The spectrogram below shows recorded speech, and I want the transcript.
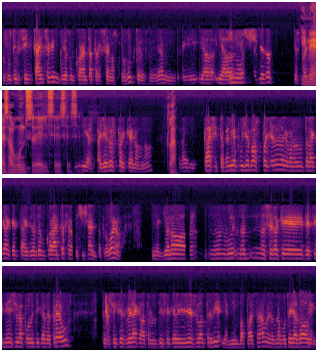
Els últims 5 anys s'havien pujat un 40% els productes. Ja, I, i, el, i, el, I més. I més alguns d'ells, sí, sí, sí. I els pagesos, per què no, no? Clar. Clar, si també li apugem els pagesos, llavors resultarà que aquest, aquest d'un 40 serà un 60. Però bueno, jo no, no, no, no sé el que defineix una política de preus, però sí que és veritat que l'altra notícia que li llegeix l'altre dia, i a mi em va passar, una botella d'oli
